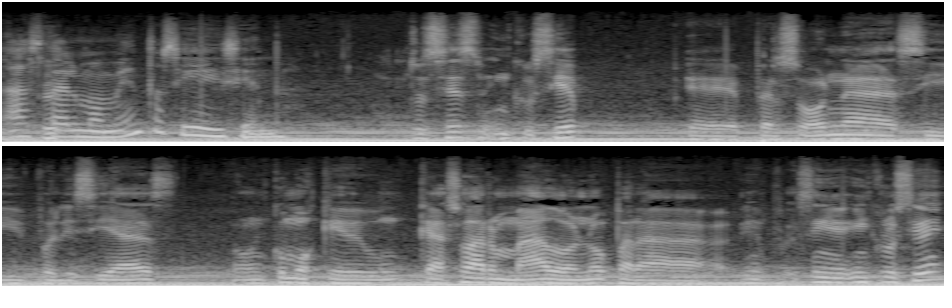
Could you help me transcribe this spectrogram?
Hasta el momento sigue diciendo. Entonces, inclusive eh, personas y policías son como que un caso armado, ¿no? Para. inclusive,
